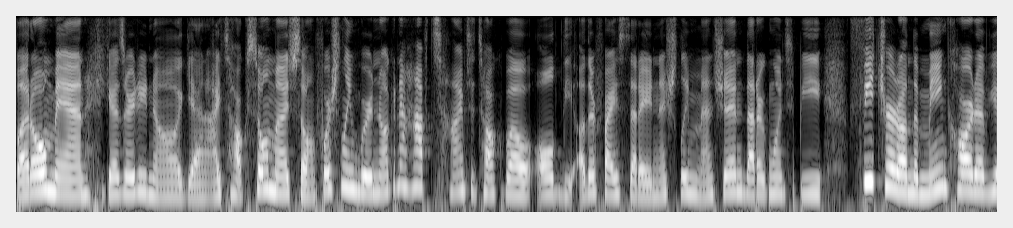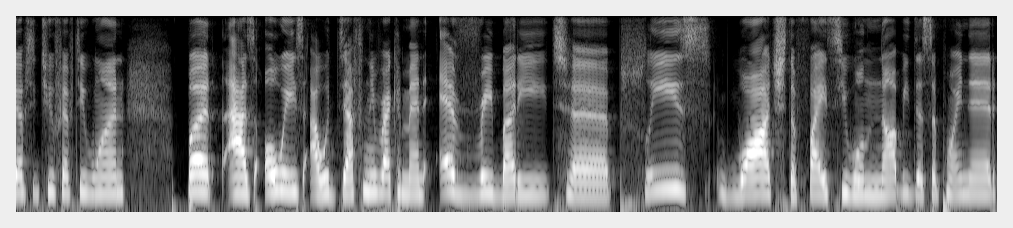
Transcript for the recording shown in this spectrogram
But oh man, you guys already know again, I talk so much. So unfortunately, we're not going to have time to talk about all the other fights that I initially mentioned that are going to be featured on the main card of UFC 251. But as always, I would definitely recommend everybody to please watch the fights. You will not be disappointed.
